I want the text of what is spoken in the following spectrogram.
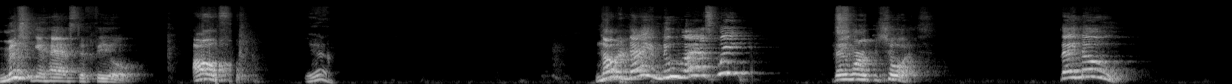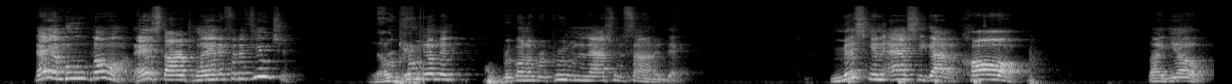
Michigan has to feel awful. Yeah. Notre Dame knew last week they weren't the choice. They knew. They had moved on. They had started planning for the future. No recruit them. In, we're going to recruit them to National Signing Day. Michigan actually got a call. Like, yo,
